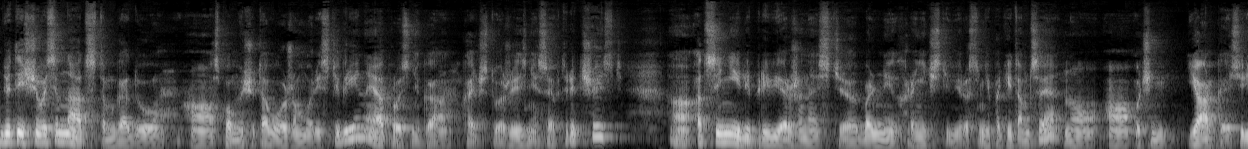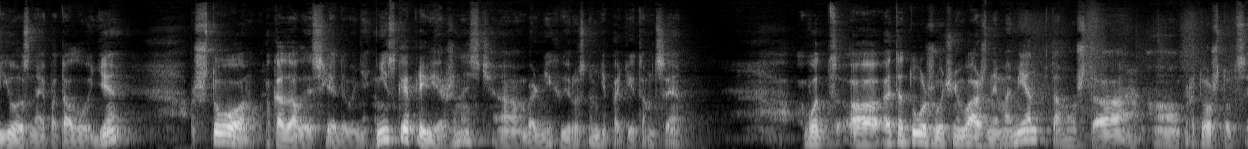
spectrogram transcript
В 2018 году с помощью того же Морис Тигрина и опросника качества жизни SF-36 оценили приверженность больных хроническим вирусом гепатитом С, но очень яркая, серьезная патология – что показало исследование? Низкая приверженность а, больных вирусным гепатитом С. Вот а, это тоже очень важный момент, потому что а, про то, что С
